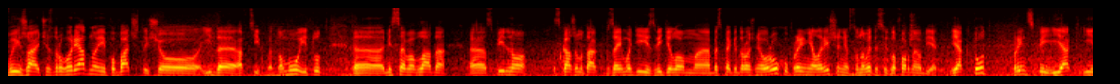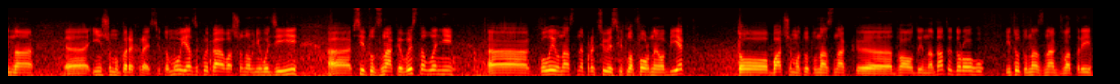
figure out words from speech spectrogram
виїжджаючи з другорядної, побачити, що їде автівка. Тому і тут е, місцева влада е, спільно. Скажімо так, взаємодії з відділом е, безпеки дорожнього руху прийняла рішення встановити світлофорний об'єкт. Як тут, в принципі, як і на е, іншому перехресті. Тому я закликаю вас, шановні водії, е, всі тут знаки виставлені. Е, коли у нас не працює світлофорний об'єкт, то бачимо, тут у нас знак е, 2.1 надати дорогу, і тут у нас знак 2.3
